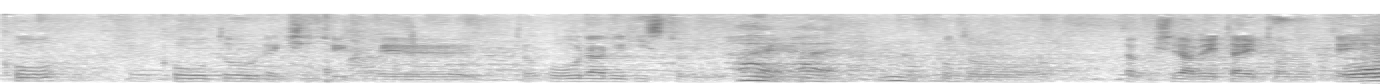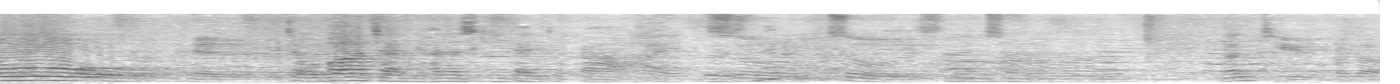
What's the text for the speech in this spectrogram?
えー高高等歴史というか、えーと、オーラルヒストリーとはいはいい。うことを調べたいと思って、おおえー。じゃあおばあちゃんに話聞いたりとか、はい、そうですね。そうですね、そのなんていうかな、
